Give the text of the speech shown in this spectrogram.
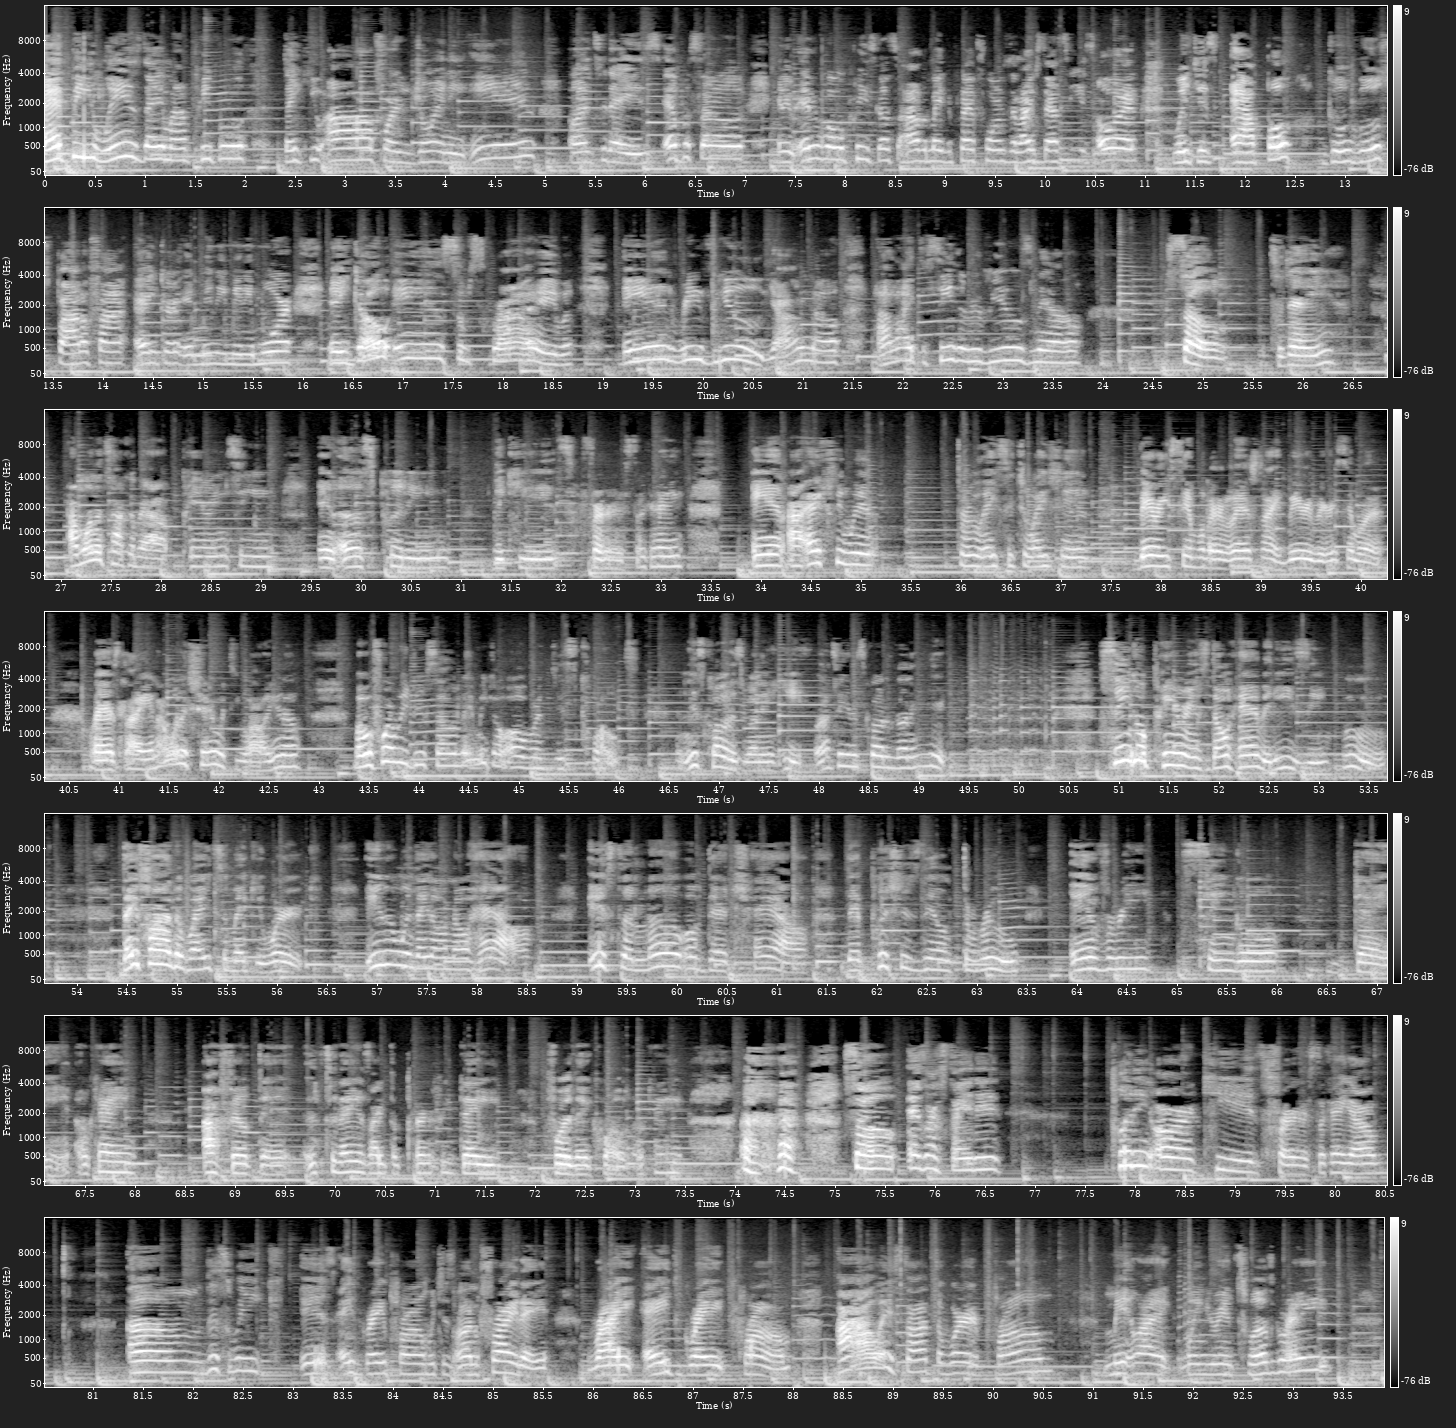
Happy Wednesday, my people. Thank you all for joining in on today's episode. And if everyone will please go to all the major platforms that Lifestyle Tea is on, which is Apple, Google, Spotify, Anchor, and many, many more. And go and subscribe and review. Y'all know I like to see the reviews now. So, today I want to talk about parenting and us putting the kids first, okay? And I actually went through a situation very similar last night, very, very similar last night, and I want to share with you all, you know. But before we do so, let me go over this quote. And this quote is going to hit. When I tell you this quote is going to hit, single parents don't have it easy. Hmm. They find a way to make it work, even when they don't know how. It's the love of their child that pushes them through every single day. Okay? I felt that. Today is like the perfect day for that quote. Okay? so, as I stated, putting our kids first. Okay, y'all? Um, this week is eighth grade prom, which is on Friday, right? Eighth grade prom. I always thought the word prom meant like when you're in 12th grade,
